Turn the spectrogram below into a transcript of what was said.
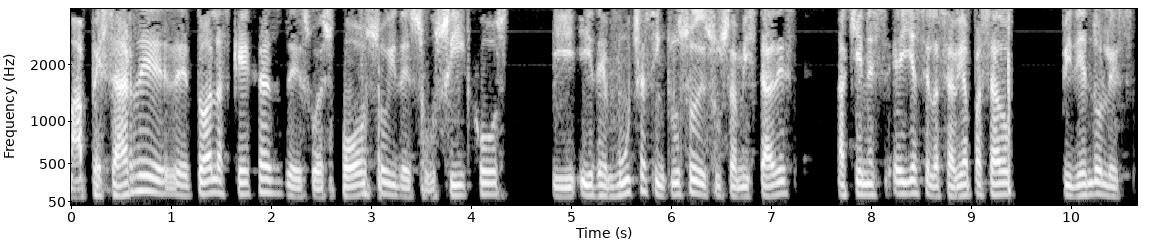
A pesar de, todas las quejas de su esposo y de sus hijos y, de muchas incluso de sus amistades a quienes ella se las había pasado pidiéndoles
